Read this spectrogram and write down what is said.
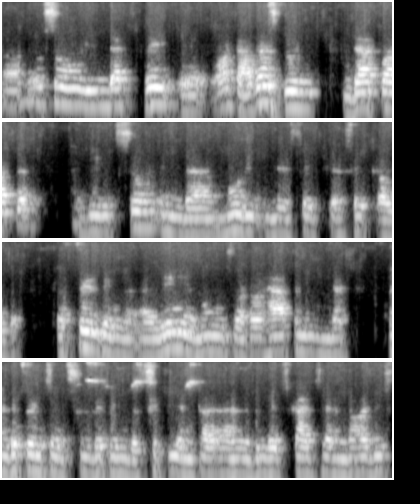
Uh, so in that way, uh, what others doing in that part, we shown in the movie in the state, called the, the fielding uh, linear movements, what are happening in that and differences between the city and uh, village culture and all this.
